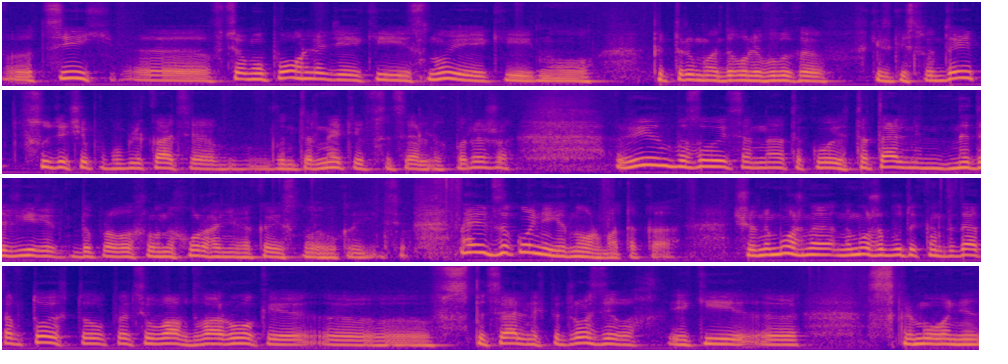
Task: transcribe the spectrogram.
в, цій, в цьому погляді, який існує, який ну, підтримує доволі велика кількість людей, судячи по публікаціям в інтернеті, в соціальних мережах, він базується на такої тотальній недовірі до правоохоронних органів, яка існує в українців. Навіть в законі є норма така, що не можна не може бути кандидатом той, хто працював два роки е, в спеціальних підрозділах, які е, спрямовані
